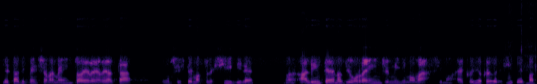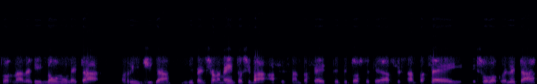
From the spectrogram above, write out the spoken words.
l'età di pensionamento era in realtà un sistema flessibile, all'interno di un range minimo-massimo. Ecco, io credo che si debba tornare lì, non un'età rigida di pensionamento, si va a 67 piuttosto che a 66 e solo a quell'età,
